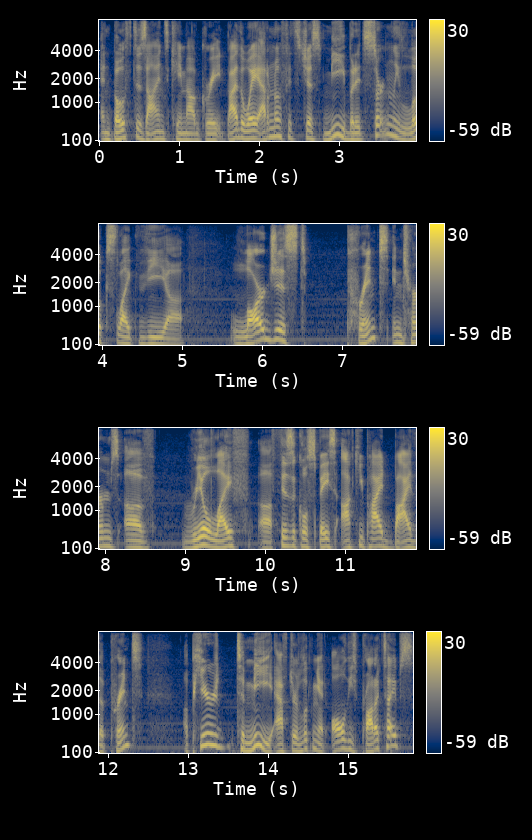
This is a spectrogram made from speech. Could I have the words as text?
and both designs came out great. By the way, I don't know if it's just me, but it certainly looks like the uh, largest print in terms of real life uh, physical space occupied by the print appeared to me after looking at all these product types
